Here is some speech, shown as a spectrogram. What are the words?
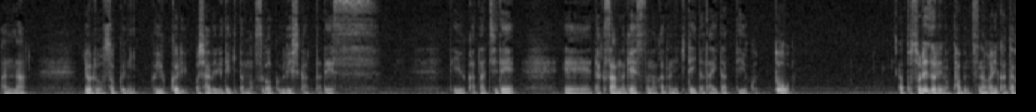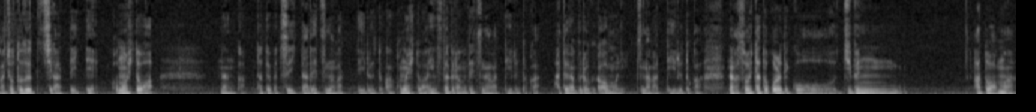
あんな夜遅くにゆっくりおしゃべりできたのすごく嬉しかったです。っていう形で、えー、たくさんのゲストの方に来ていただいたっていうこととあとそれぞれの多分つながり方がちょっとずつ違っていてこの人はなんか例えば Twitter でつながっているとかこの人は Instagram でつながっているとかハテナブログが主につながっているとかなんかそういったところでこう自分あとはまあ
